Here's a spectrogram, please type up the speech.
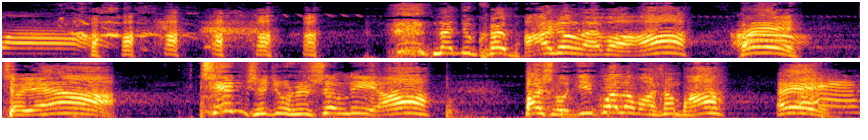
了。那就快爬上来吧啊！哎，小袁啊，坚持就是胜利啊！把手机关了，往上爬。哎，哎，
